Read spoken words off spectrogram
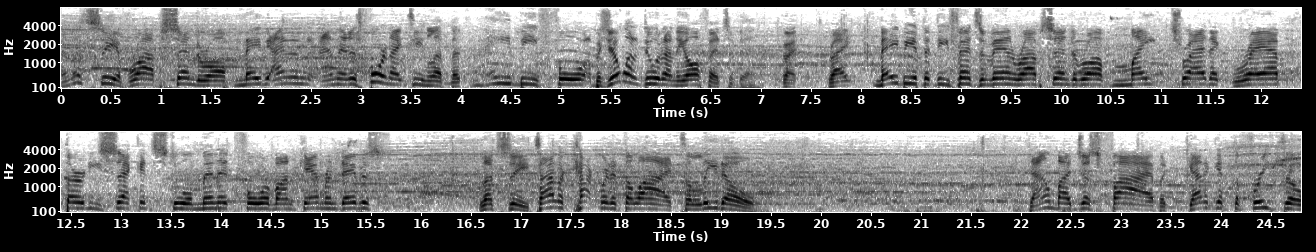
And let's see if Rob Senderoff maybe I, don't, I mean there's 419 left, but maybe four. But you don't want to do it on the offensive end, right? Right? Maybe at the defensive end, Rob Senderoff might try to grab 30 seconds to a minute for VonCameron Davis. Let's see. Tyler Cochran at the line. Toledo down by just five, but got to get the free throw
